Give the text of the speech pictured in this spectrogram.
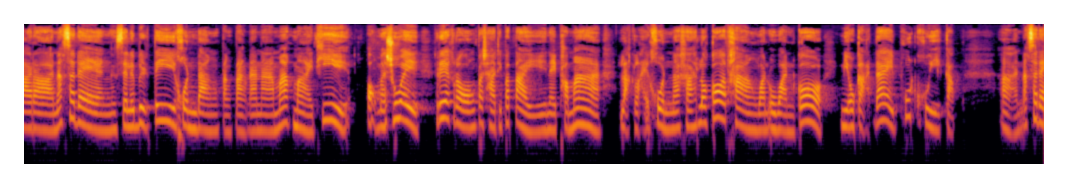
ดารานักแสดงเซเลบริตี้คนดังต่างๆ นานามากมายที่ออกมาช่วยเรียกร้องประชาธิปไตยในพม่าหลากหลายคนนะคะ แล้วก็ทางวันโอวันก็มีโอกาสได้พูดคุยกับนักแสด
